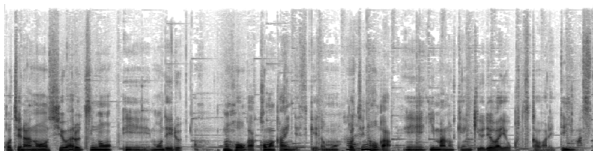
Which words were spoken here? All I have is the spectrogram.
こちらのシュワルツの、えーモデルの方が細かいんですけれども、はい。こっちの方が、えー今の研究ではよく使われています。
